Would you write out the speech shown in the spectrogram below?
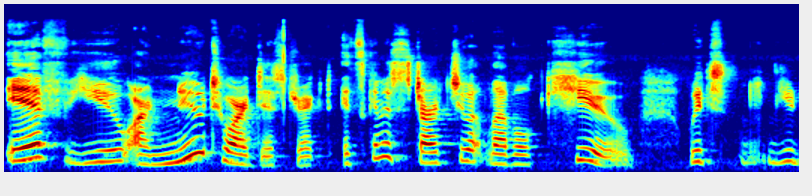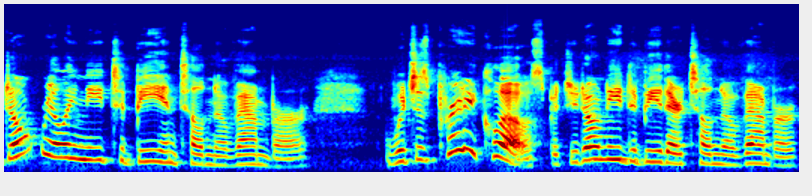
If you are new to our district, it's going to start you at level Q, which you don't really need to be until November which is pretty close, but you don't need to be there till November.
